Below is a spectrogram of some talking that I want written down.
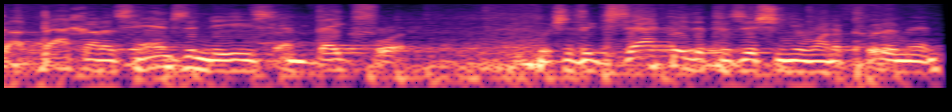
got back on his hands and knees and begged for it, which is exactly the position you want to put him in.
